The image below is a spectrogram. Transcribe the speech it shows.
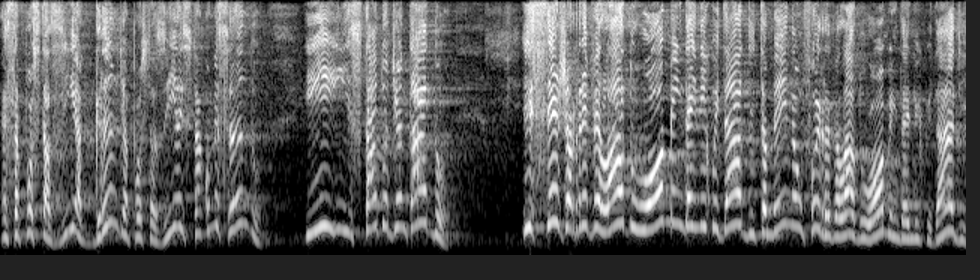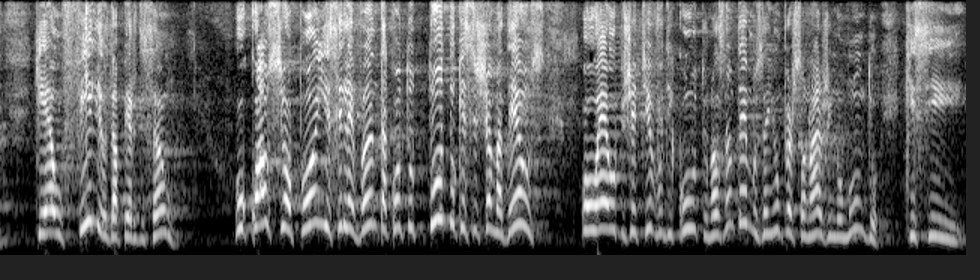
Essa apostasia, grande apostasia, está começando e em estado adiantado. E seja revelado o homem da iniquidade, também não foi revelado o homem da iniquidade, que é o filho da perdição, o qual se opõe e se levanta contra tudo que se chama Deus ou é objetivo de culto? Nós não temos nenhum personagem no mundo que se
